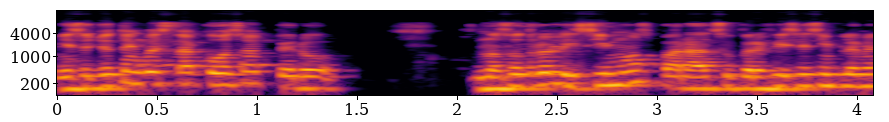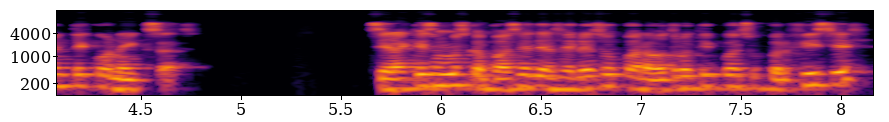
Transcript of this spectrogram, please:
me dice, yo tengo esta cosa, pero nosotros lo hicimos para superficies simplemente conexas. ¿Será que somos capaces de hacer eso para otro tipo de superficies?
